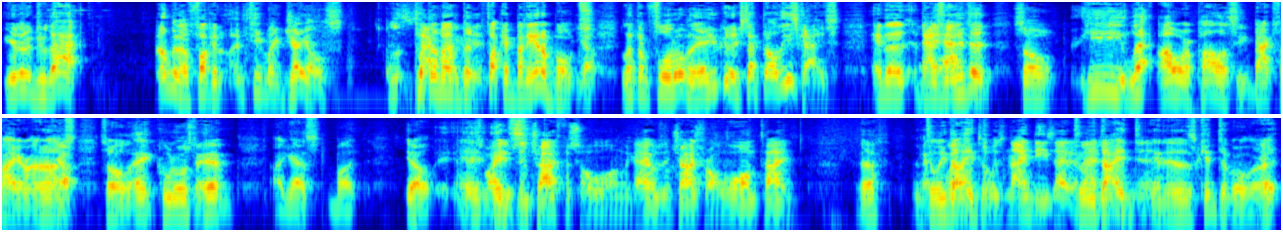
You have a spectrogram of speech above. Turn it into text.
you're gonna do that. I'm gonna fucking empty my jails." l- Put them on what ba- he did. fucking banana boats. Yep. Let them float over there. You can accept all these guys, and uh, that's what he had to. did. So he let our policy backfire on us. Yep. So hey, kudos to him, I guess. But you know, That's it- why he it's- was in charge for so long. The guy was in charge for a long time. yeah, until he Well, died. Until his 90s, I'd Until he imagine. died, Yeah. and then his kid took over, Yeah. right?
